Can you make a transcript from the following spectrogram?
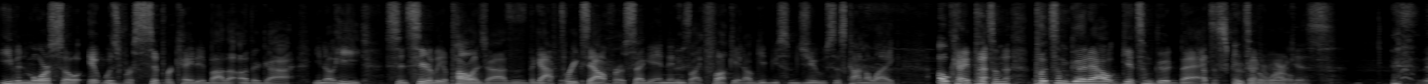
even more so, it was reciprocated by the other guy. You know, he sincerely apologizes. The guy freaks out for a second, and then he's like, "Fuck it, I'll give you some juice." It's kind of like, okay, put some put some good out, get some good back. that's a into screwdriver, the world. Marcus.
